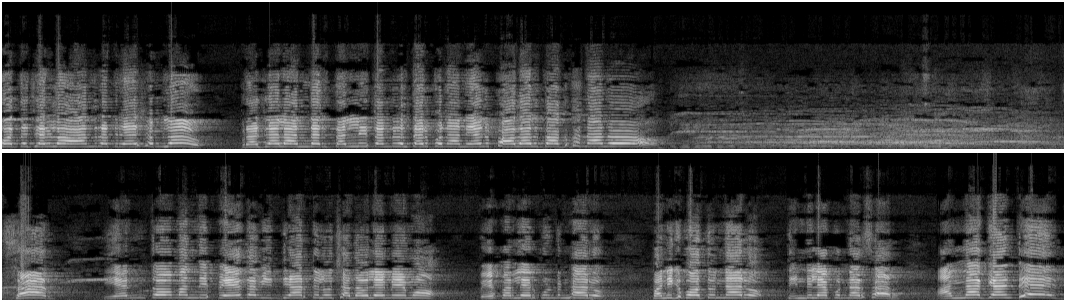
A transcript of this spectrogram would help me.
కొత్త చెరులో ఆంధ్రదేశంలో ప్రజలందరి తల్లిదండ్రుల తరపున నేను పాదాలు తాకుతున్నాను. సార్ ఎంతో మంది పేద విద్యార్థులు చదవలేమేమో. పేపర్లు ఏరుకుంటున్నారు పనికి పోతున్నారు తిండి లేకున్నారు sir. Anna canteen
